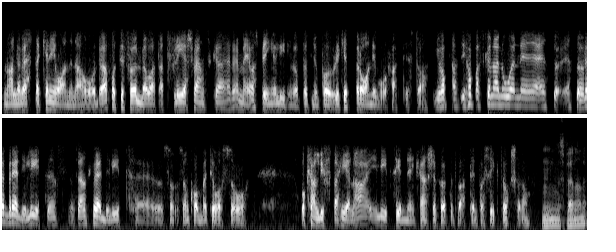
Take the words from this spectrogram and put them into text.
de allra bästa kenyanerna och det har fått till följd av att, att fler svenskar är med och springer Lidingöloppet nu på riktigt bra nivå faktiskt. Då. Vi, hoppas, vi hoppas kunna nå en, en, större, en större breddelit, en svensk breddelit eh, som, som kommer till oss och, och kan lyfta hela elitsimning kanske för öppet vatten på sikt också. Då. Mm, spännande.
